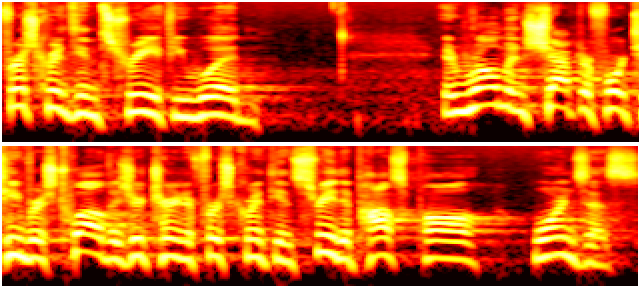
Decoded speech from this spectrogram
1 Corinthians 3, if you would. In Romans chapter 14, verse 12, as you're turning to 1 Corinthians 3, the Apostle Paul warns us.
